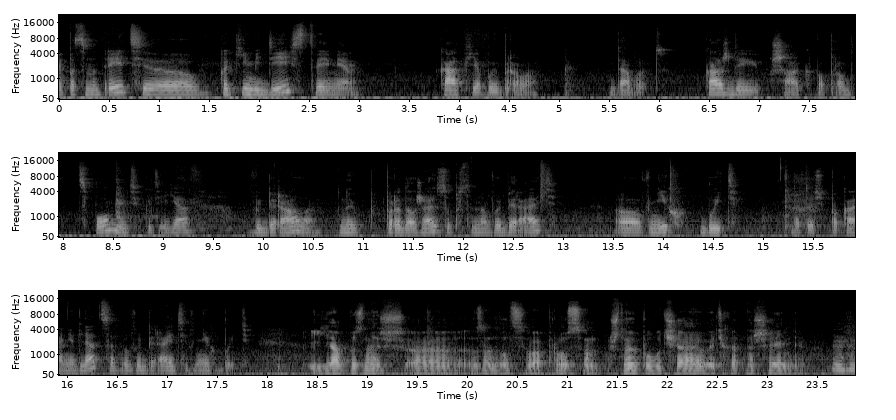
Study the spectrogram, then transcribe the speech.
И посмотреть, э, какими действиями, как я выбрала. Да, вот. Каждый шаг попробовать вспомнить, где я выбирала, ну и продолжаю, собственно, выбирать, э, в них быть. Да, то есть пока они длятся, вы выбираете в них быть. Я бы, знаешь, э, задался вопросом, что я получаю в этих отношениях. Угу.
